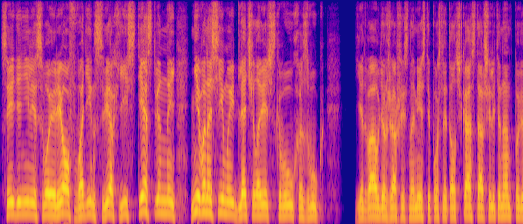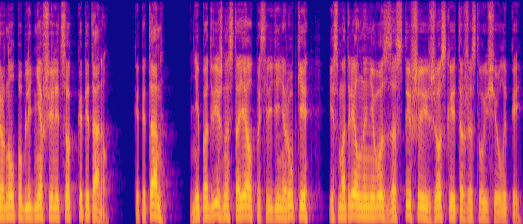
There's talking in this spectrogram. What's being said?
соединили свой рев в один сверхъестественный, невыносимый для человеческого уха звук. Едва удержавшись на месте после толчка, старший лейтенант повернул побледневшее лицо к капитану. Капитан неподвижно стоял посередине рубки, и смотрел на него с застывшей, жесткой, торжествующей улыбкой.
